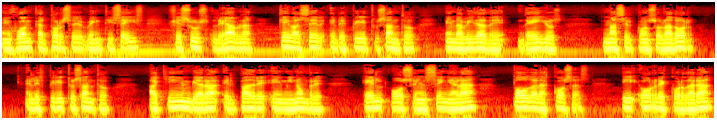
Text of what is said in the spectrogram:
en Juan 14, 26, Jesús le habla qué va a ser el Espíritu Santo en la vida de, de ellos, más el Consolador, el Espíritu Santo, a quien enviará el Padre en mi nombre. Él os enseñará todas las cosas y os recordará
